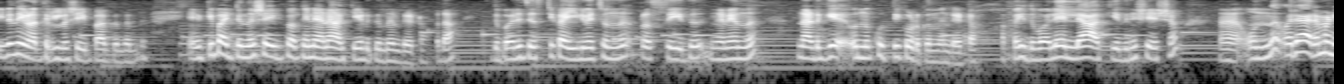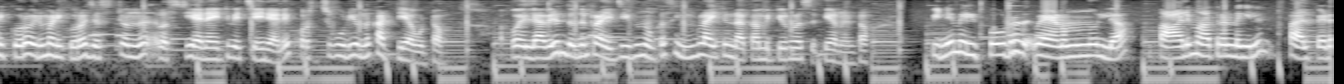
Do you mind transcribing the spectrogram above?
പിന്നെ നീളത്തിലുള്ള ഷേപ്പ് ആക്കുന്നുണ്ട്. എനിക്ക് പറ്റുന്ന ഷേപ്പൊക്കെ ഞാൻ ആക്കിയെടുക്കുന്നുണ്ട് കേട്ടോ അപ്പോൾ ഇതുപോലെ ജസ്റ്റ് കയ്യിൽ വെച്ചൊന്ന് പ്രസ് ചെയ്ത് ഇങ്ങനെ ഒന്ന് നടുകെ ഒന്ന് കുത്തി കൊടുക്കുന്നുണ്ട് കേട്ടോ അപ്പോൾ ഇതുപോലെ എല്ലാം ആക്കിയതിന് ശേഷം ഒന്ന് ഒരു അരമണിക്കൂറോ ഒരു മണിക്കൂറോ ജസ്റ്റ് ഒന്ന് റെസ്റ്റ് ചെയ്യാനായിട്ട് വെച്ച് കഴിഞ്ഞാൽ കുറച്ചുകൂടി ഒന്ന് കട്ടിയാവും കേട്ടോ അപ്പോൾ എല്ലാവരും ഇതൊന്ന് ട്രൈ ചെയ്ത് നോക്കുക സിമ്പിളായിട്ട് ഉണ്ടാക്കാൻ പറ്റിയ ഒരു റെസിപ്പിയാണ് കേട്ടോ പിന്നെ മിൽക്ക് പൗഡർ വേണമെന്നൊന്നുമില്ല. പാൽ മാത്രം ഉണ്ടെങ്കിൽ പാൽപ്പേട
